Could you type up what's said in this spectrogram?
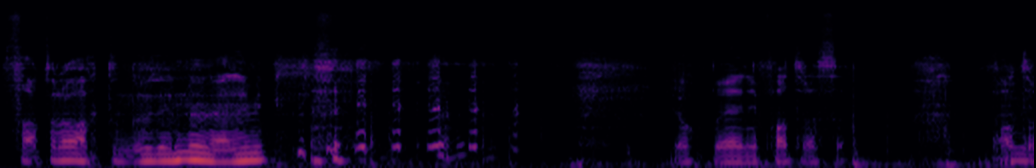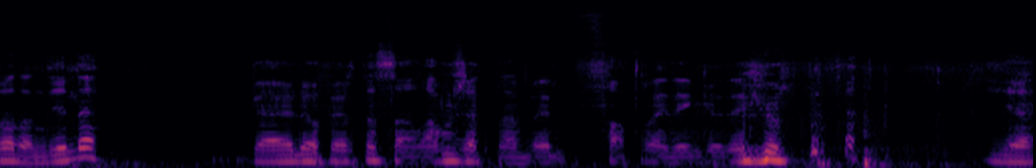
Fatura vaktinde ödenmiyor yani. Yok be yani faturası. Faturadan değil de Değerli oferta sağlamayacaklar. Ben faturayı denk ödemiyorum. ya.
